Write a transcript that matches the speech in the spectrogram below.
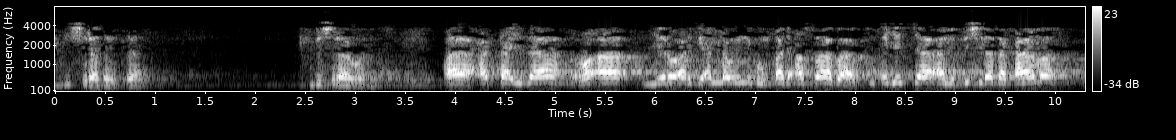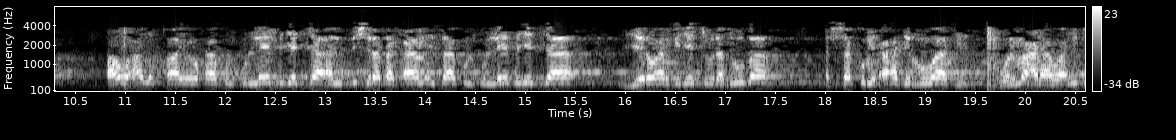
بشرى تيسان بشرى ورد آه حتى إذا رأى يرى أرجع أنه إنكم قد أصاب تتججى البشرة قامة أو أنقى يوكا كل كلية ججا البشرة قام إسا كل كلية ججا يرو أرك ججو ردوبا الشك من أحد الرواة والمعنى واحد.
